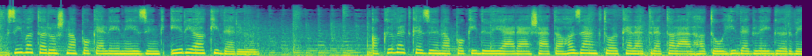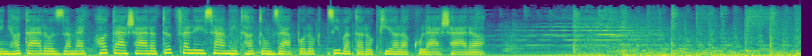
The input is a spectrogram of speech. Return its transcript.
Zivataros napok elé nézünk, írja a kiderül. A következő napok időjárását a hazánktól keletre található hideg légörvény határozza meg, hatására többfelé számíthatunk záporok, zivatarok kialakulására.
